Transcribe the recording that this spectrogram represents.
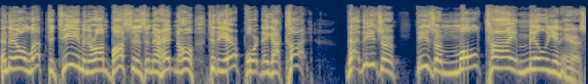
and they all left the team and they're on buses and they're heading home to the airport and they got cut. That these are these are multi-millionaires,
